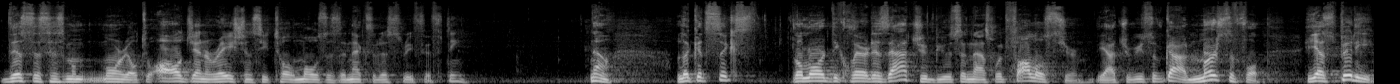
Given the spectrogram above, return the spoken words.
This is his memorial to all generations, he told Moses in Exodus 3:15. Now, look at 6 the Lord declared his attributes, and that's what follows here the attributes of God. Merciful. He has pity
